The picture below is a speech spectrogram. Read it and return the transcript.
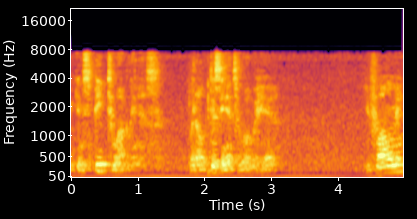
it can speak to ugliness without this answer over here. You follow me?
